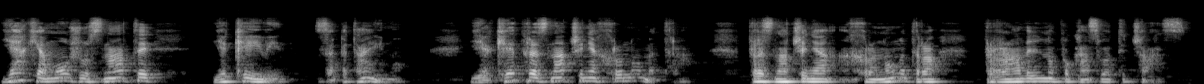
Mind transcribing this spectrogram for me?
Як я можу знати, який він? Запитаємо, яке призначення хронометра? Призначення хронометра правильно показувати час.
